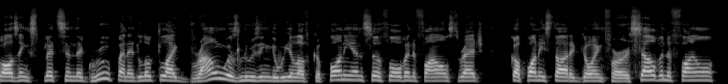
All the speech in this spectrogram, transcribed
causing splits in the group, and it looked like Brown was losing the wheel of Copponi and so forth in the final stretch. Copponi started going for herself in the final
